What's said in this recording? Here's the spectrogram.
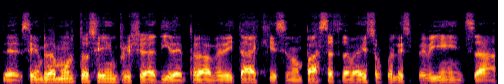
Eh, sembra molto semplice da dire, però la verità è che se non passi attraverso quell'esperienza,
